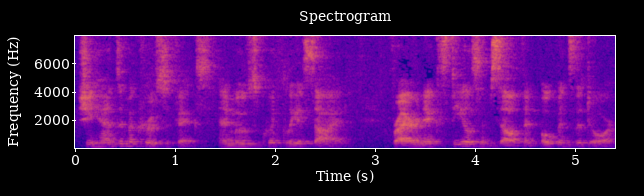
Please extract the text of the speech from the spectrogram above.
She hands him a crucifix and moves quickly aside. Friar Nick steels himself and opens the door.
